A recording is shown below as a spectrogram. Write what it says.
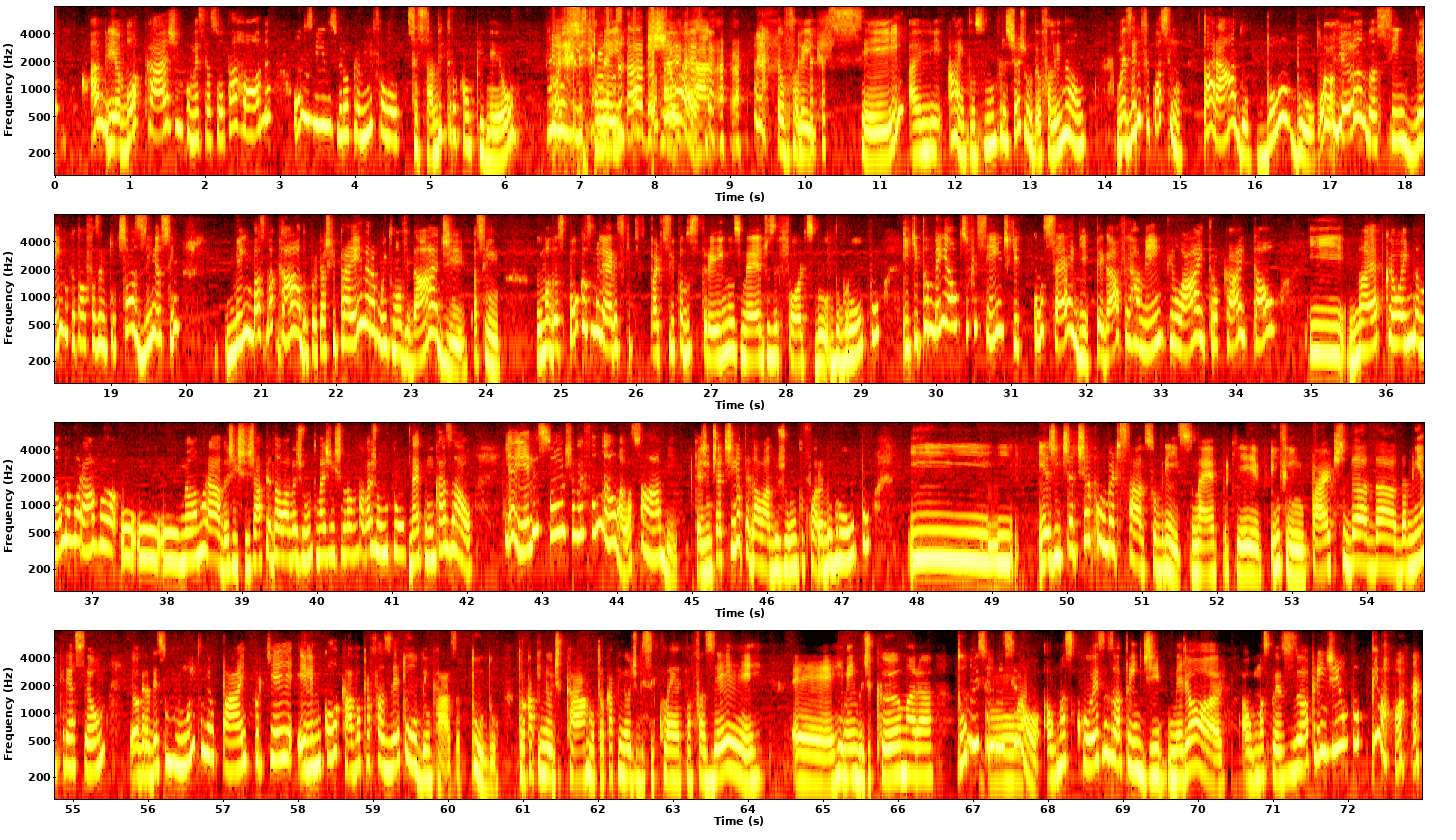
abri a blocagem, comecei a soltar a roda, um dos meninos virou para mim e falou: "Você sabe trocar um pneu?" Eles ficam falei, assustados, né? Eu falei, sei. Aí ele, ah, então você não precisa de ajuda. Eu falei, não. Mas ele ficou assim, parado, bobo, olhando assim, vendo que eu tava fazendo tudo sozinho, assim, meio embasbacado, porque acho que para ele era muito novidade, assim, uma das poucas mulheres que participa dos treinos médios e fortes do, do grupo e que também é autossuficiente, que consegue pegar a ferramenta, ir lá e trocar e tal. E na época eu ainda não namorava o, o, o, meu namorado. A gente já pedalava junto, mas a gente não estava junto, né, como um casal. E aí ele só chegou e falou: não, ela sabe. Porque a gente já tinha pedalado junto fora do grupo. E, e a gente já tinha conversado sobre isso, né? Porque, enfim, parte da, da, da minha criação eu agradeço muito meu pai porque ele me colocava para fazer tudo em casa, tudo. Trocar pneu de carro, trocar pneu de bicicleta, fazer é, remendo de câmara, tudo isso Boa. ele me ensinou. Algumas coisas eu aprendi melhor, algumas coisas eu aprendi um pouco pior.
